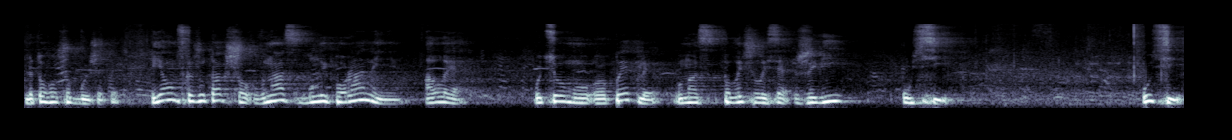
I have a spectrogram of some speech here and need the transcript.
для того, щоб вижити. І я вам скажу так, що в нас були поранені, але у цьому е, пеклі у нас залишилися живі усі. Усі.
